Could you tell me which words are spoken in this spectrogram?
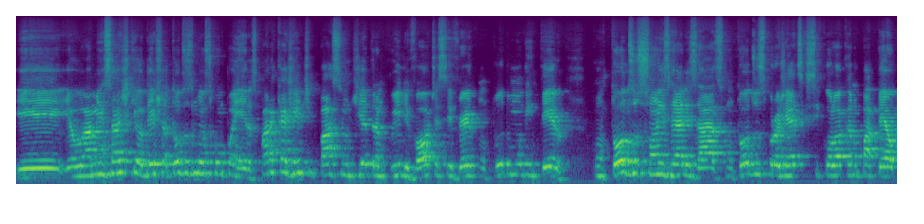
E eu, a mensagem que eu deixo a todos os meus companheiros, para que a gente passe um dia tranquilo e volte a se ver com todo mundo inteiro, com todos os sonhos realizados, com todos os projetos que se coloca no papel,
